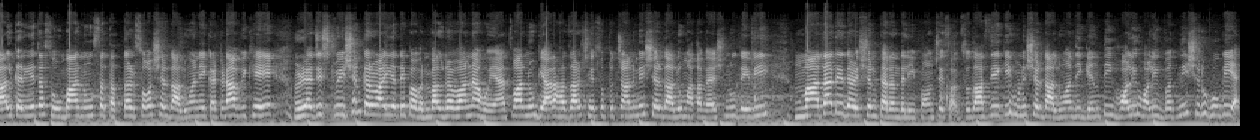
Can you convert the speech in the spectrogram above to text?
ਗੱਲ ਕਰੀਏ ਤਾਂ ਸੋਮਵਾਰ ਨੂੰ 7700 ਸ਼ਰਧਾਲੂਆਂ ਨੇ ਕਟੜਾ ਵਿਖੇ ਰਜਿਸਟ੍ਰੇਸ਼ਨ ਕਰਵਾਈ ਅਤੇ ਭਵਨ ਰਵਾਨਾ ਹੋਏ ਐਤਵਾਰ ਨੂੰ 11695 ਸ਼ਰਧਾਲੂ ਮਾਤਾ ਵੈਸ਼ਨੂ ਦੇਵੀ ਮਾਤਾ ਦੇ ਦਰਸ਼ਨ ਕਰਨ ਦੇ ਲਈ ਪਹੁੰਚੇ ਸਨ। ਸੋ ਦੱਸ ਦਈਏ ਕਿ ਹੁਣ ਸ਼ਰਧਾਲੂਆਂ ਦੀ ਗਿਣਤੀ ਹੌਲੀ-ਹੌਲੀ ਵਧਣੀ ਸ਼ੁਰੂ ਹੋ ਗਈ ਹੈ।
